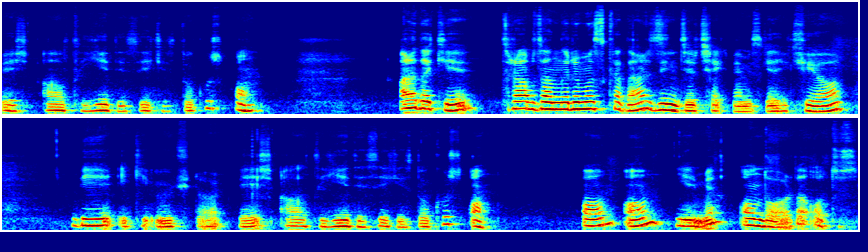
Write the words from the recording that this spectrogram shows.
5 6 7 8 9 10 aradaki trabzanlarımız kadar zincir çekmemiz gerekiyor. 1, 2, 3, 4, 5, 6, 7, 8, 9, 10. 10, 10, 20, 10 da orada 30.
